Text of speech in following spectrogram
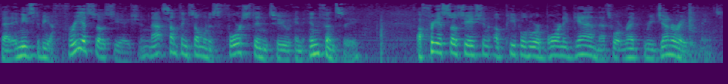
that it needs to be a free association, not something someone is forced into in infancy. A free association of people who are born again. That's what re- regenerated means.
